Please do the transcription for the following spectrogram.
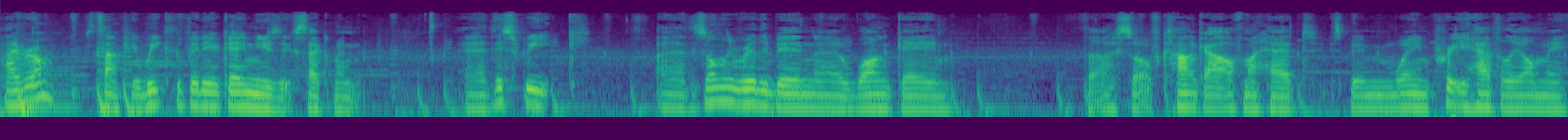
Hi everyone, it's time for your weekly video game music segment. Uh, this week, uh, there's only really been uh, one game that I sort of can't get out of my head. It's been weighing pretty heavily on me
